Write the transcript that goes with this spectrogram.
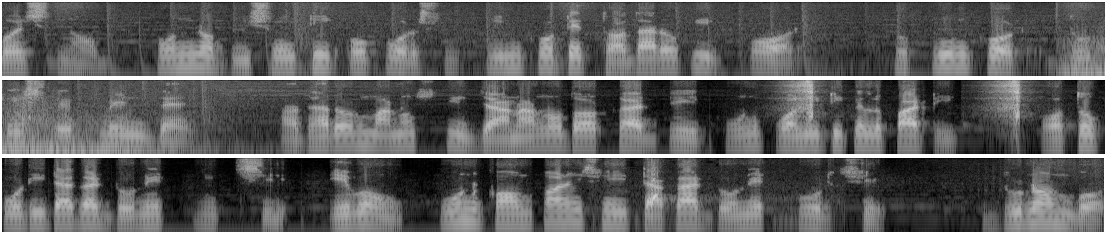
বৈষ্ণব। পূর্ণ বিষয়টির ওপর সুপ্রিম কোর্টের তদারকির পর সুপ্রিম কোর্ট দুটি স্টেটমেন্ট দেন। সাধারণ মানুষকে জানানো দরকার যে, কোন পলিটিক্যাল পার্টি কত কোটি টাকা ডোনেট নিচ্ছে এবং কোন কোম্পানি সেই টাকা ডোনেট করছে। দু নম্বর,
